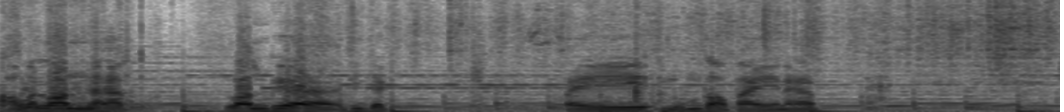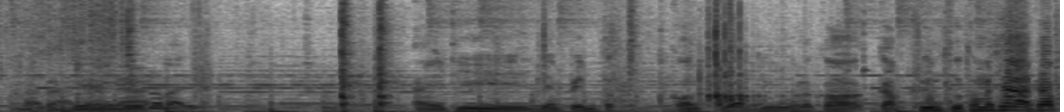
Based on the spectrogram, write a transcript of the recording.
เอามาล่อนนะครับ ล่อนเพื่อที่จะไปหลุมต่อไปนะครับลักษณะนี้นะเท่าไหร่ไอ้ที่ยังเป็นก้อนกรวดอยู่แล้วก็กลับคืนสู่ธรรมชาติครับ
